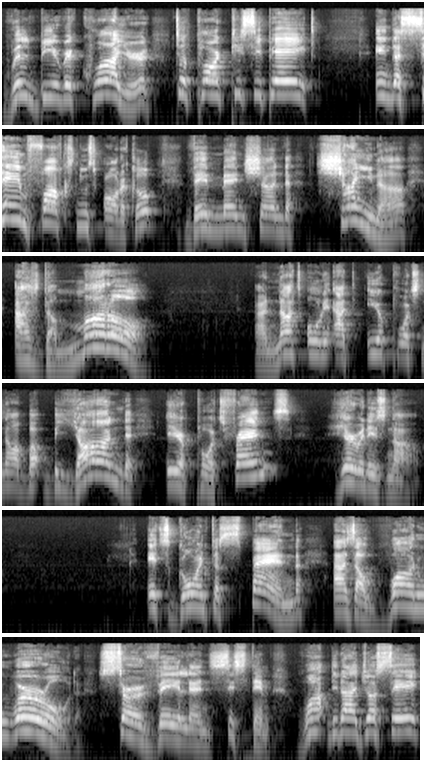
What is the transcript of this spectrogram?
will be required to participate. In the same Fox News article, they mentioned China as the model. And not only at airports now, but beyond airports. Friends, here it is now. It's going to span as a one world surveillance system. What did I just say?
